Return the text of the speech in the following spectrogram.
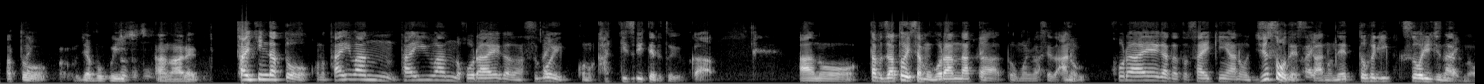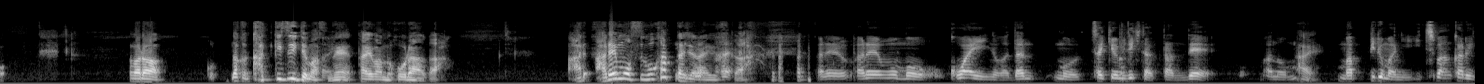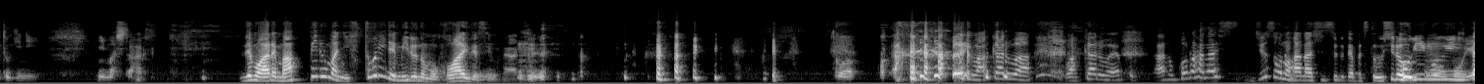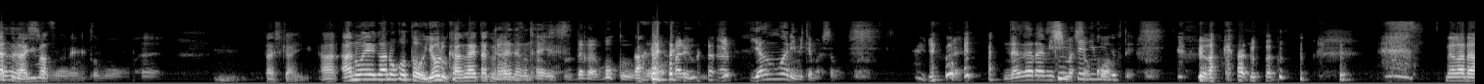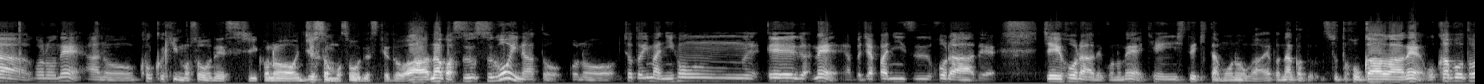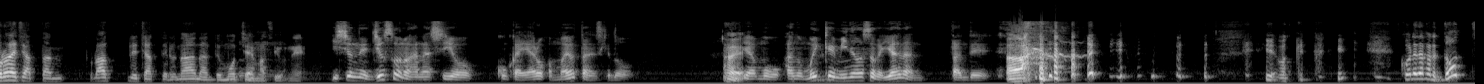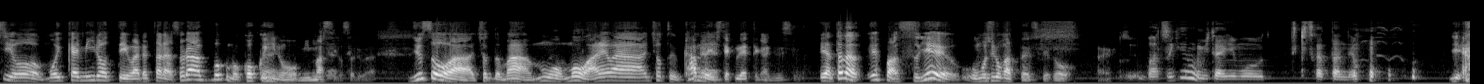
あと、じゃあ僕あの、あれ、最近だと、この台湾、台湾のホラー映画がすごい、この活気づいてるというか、あの、多分ザトイさんもご覧になったと思いますけど、あの、ホラー映画だと最近、あの、呪詛ですか、はいあの、ネットフリックスオリジナルの。だから、なんか活気づいてますね、台湾のホラーが。あれ、あれもすごかったじゃないですか。あれ、あれももう怖いのがだん、もう先読みできたったんで、あの、はい。真っ昼間に一番明るい時に見ました。はいでもあれ真っ昼間に一人で見るのも怖いですよね、あれ。こ わかるわ、わかるわ。やっぱ、あの、この話、呪詛の話すると、やっぱちょっと後ろ向きたくなり嫌ますよねう確かにあ。あの映画のことを夜考えたく考えたないですよねくないです。だから僕、もう、あれ、ややんわり見てましたもん。ながら見しました怖くて。わかるわ。だから、このね、あの、国費もそうですし、この呪詛もそうですけど、あなんかす、すごいなと、この、ちょっと今日本映画ね、やっぱジャパニーズホラーで、J ホラーでこのね、牽引してきたものが、やっぱなんかちょっと他がね、お株を取られちゃった、取られちゃってるななんて思っちゃいますよね。一瞬ね、呪詛の話を今回やろうか迷ったんですけど、はいい。やもう、あの、もう一回見直すのが嫌だったんで、あ いやわか これだからどっちをもう一回見ろって言われたら、それは僕も国費の方見ますよ、それは。呪詛はちょっとまあ、もう、もうあれはちょっと勘弁してくれって感じですよ。いや、ただ、やっぱすげえ面白かったですけど、はい罰ゲームみたいにもうきつかったんで、もう、いや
